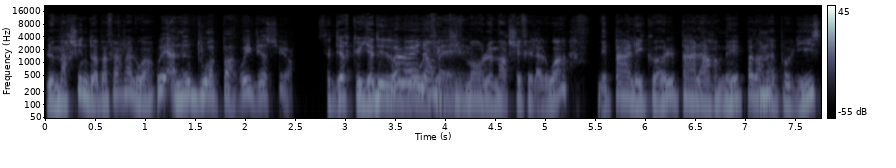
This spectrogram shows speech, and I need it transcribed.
Le marché ne doit pas faire la loi. Oui, elle ne doit pas. Oui, bien sûr. C'est-à-dire qu'il y a des endroits où effectivement le marché fait la loi, mais pas à l'école, pas à l'armée, pas dans mm. la police,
